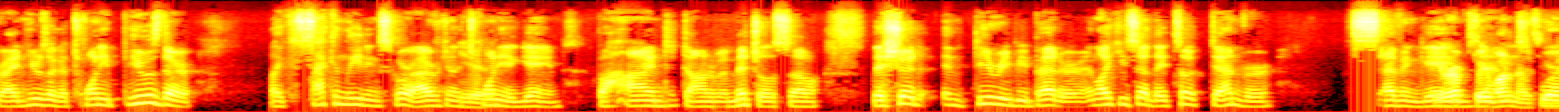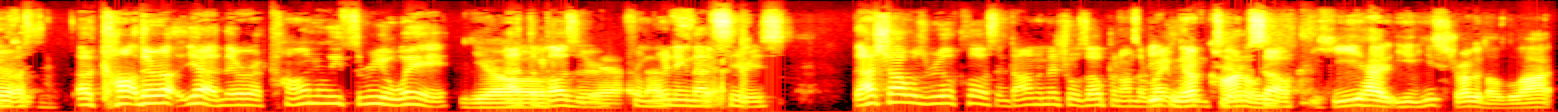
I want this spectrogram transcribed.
right? And he was like a 20, he was their like second leading scorer, averaging like Yeah. 20 a game behind Donovan Mitchell. So they should, in theory, be better. And like you said, they took Denver seven games. They're up three one and in that were series. a, a con- they're yeah, they were a Conley three away Yo, at the buzzer yeah, from winning that yeah. series. That shot was real close, and Donovan Mitchell was open on the right Speaking wing of too. Conley, So he had he, he struggled a lot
